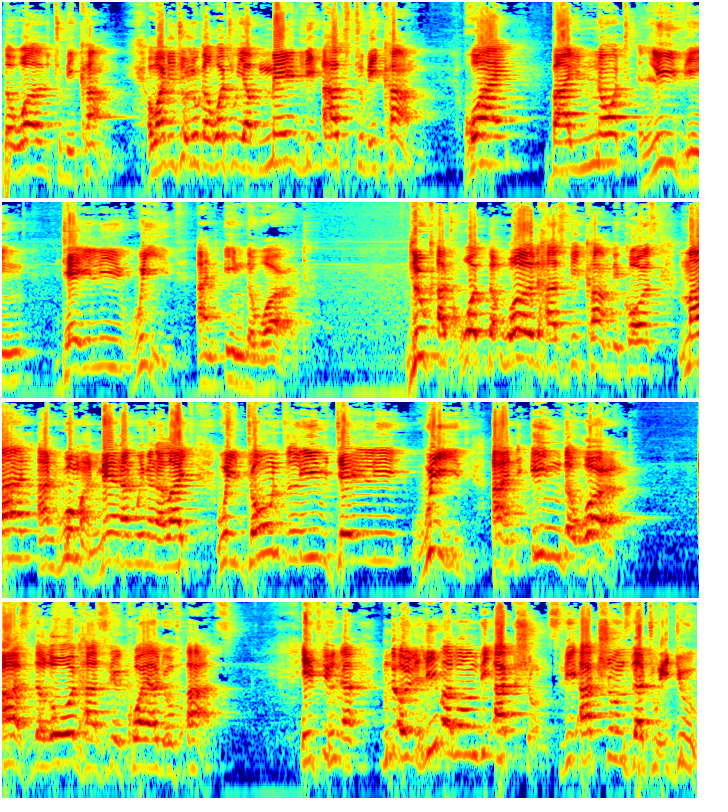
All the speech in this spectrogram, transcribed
the world to become. I want you to look at what we have made the earth to become. Why? By not living daily with and in the word. Look at what the world has become because man and woman, men and women alike, we don't live daily with and in the Word as the Lord has required of us. If you know, leave alone the actions, the actions that we do.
